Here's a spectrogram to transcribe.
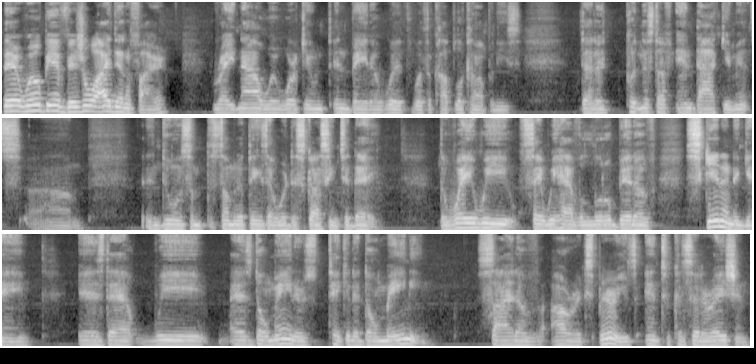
There will be a visual identifier. Right now, we're working in beta with, with a couple of companies that are putting this stuff in documents um, and doing some some of the things that we're discussing today. The way we say we have a little bit of skin in the game is that we, as domainers, taking the domaining side of our experience into consideration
